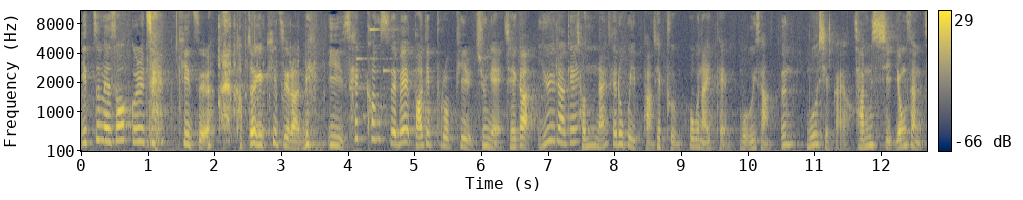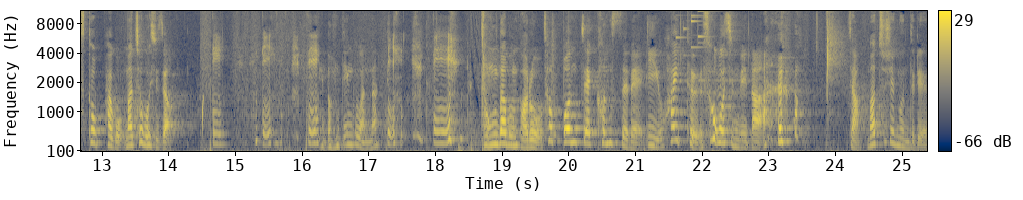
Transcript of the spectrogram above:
이쯤에서 꿀잼 퀴즈. 갑자기 퀴즈라니. 이 세 컨셉의 바디 프로필 중에 제가 유일하게 전날 새로 구입한 제품 혹은 아이템, 뭐 의상은 무엇일까요? 잠시 영상 스톱하고 맞춰보시죠. 너무 띵구 같나? 정답은 바로 첫 번째 컨셉의 이 화이트 속옷입니다. 자, 맞추신 분들이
